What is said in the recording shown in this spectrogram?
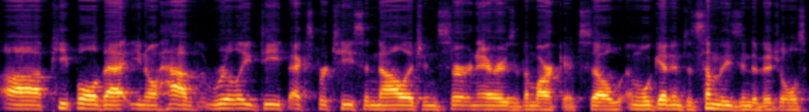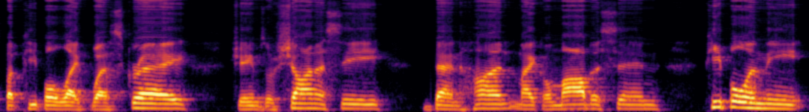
uh, people that you know have really deep expertise and knowledge in certain areas of the market. So, and we'll get into some of these individuals, but people like Wes Gray, James O'Shaughnessy, Ben Hunt, Michael Mauboussin, people in the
